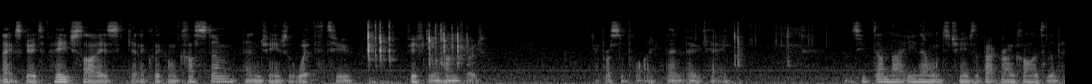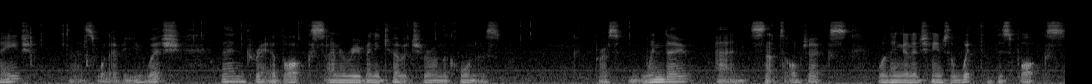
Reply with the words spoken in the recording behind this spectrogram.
Next go to page size, get a click on custom and change the width to 1500. Press apply, then OK. Once you've done that, you then want to change the background color to the page, that's whatever you wish. Then create a box and remove any curvature on the corners. Press window and snap to objects. We're then going to change the width of this box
